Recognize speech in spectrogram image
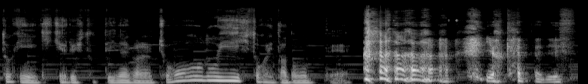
時に聞ける人っていないから、ちょうどいい人がいたと思って、よかったです。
